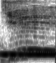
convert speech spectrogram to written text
Yeah.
